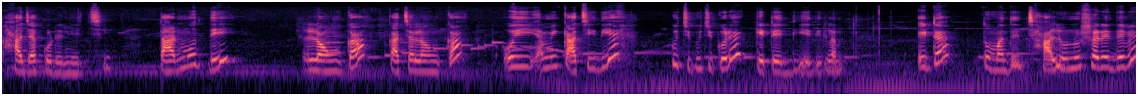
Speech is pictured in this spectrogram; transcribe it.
ভাজা করে নিচ্ছি। তার মধ্যেই লঙ্কা, কাঁচা লঙ্কা ওই আমি কাঁচি দিয়ে কুচি কুচি করে কেটে দিয়ে দিলাম। এটা তোমাদের ঝাল অনুসারে দেবে।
